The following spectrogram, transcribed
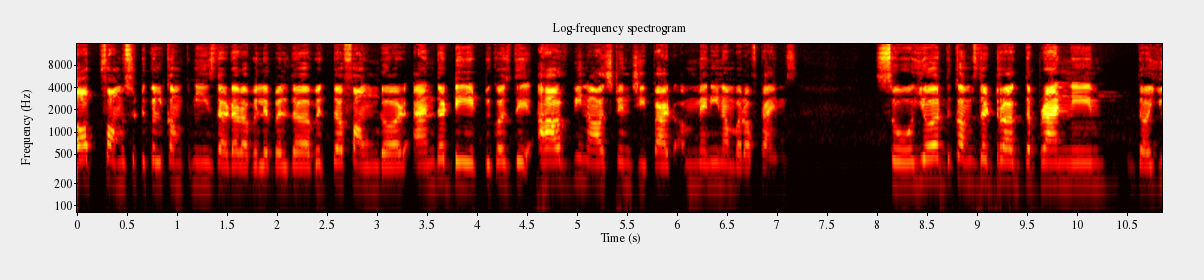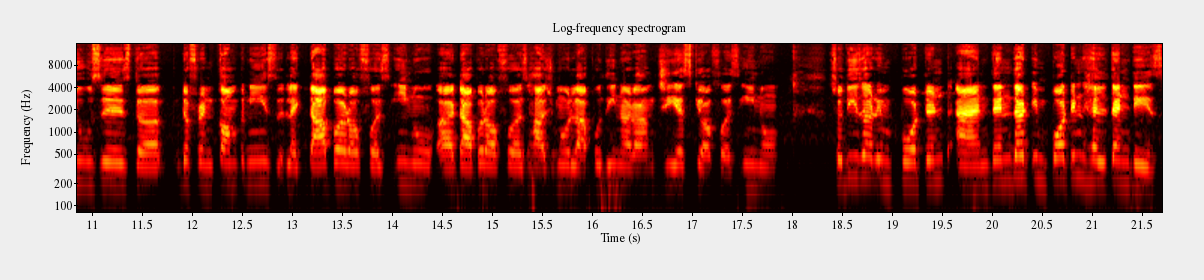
top pharmaceutical companies that are available the with the founder and the date because they have been asked in gpat a many number of times so here comes the drug the brand name the uses the different companies like Dabur offers Eno, uh, Dabur offers Hajmola, Pudin Hara, GSK offers Eno. So these are important, and then that important health and days.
